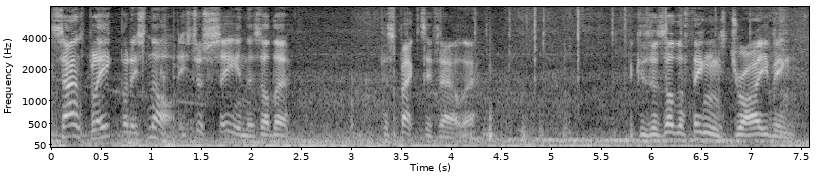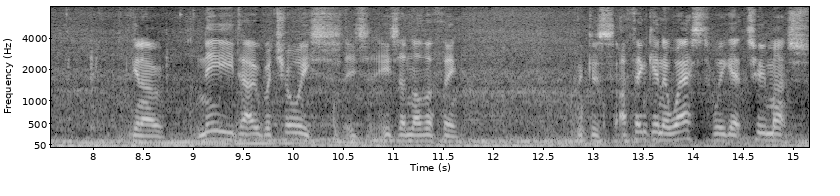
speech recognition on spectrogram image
sounds bleak but it's not. It's just seeing there's other perspectives out there. Because there's other things driving you know need over choice is is another thing. Because I think in the West we get too much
